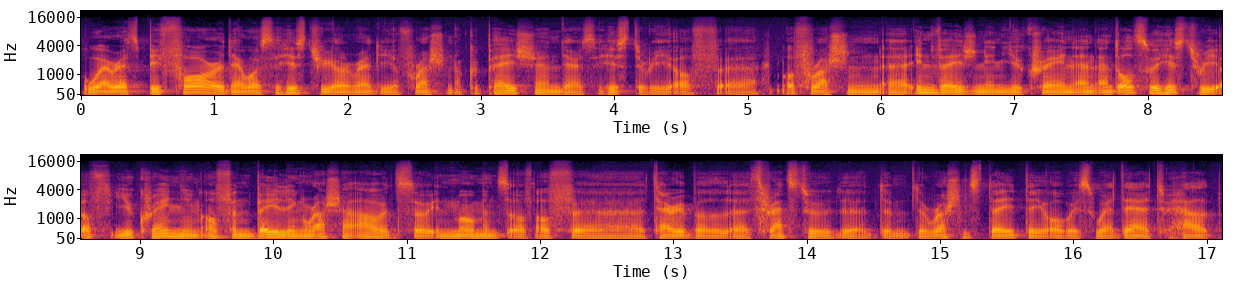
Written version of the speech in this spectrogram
Whereas before there was a history already of Russian occupation, there's a history of uh, of Russian uh, invasion in Ukraine, and, and also a history of Ukrainian often bailing Russia out. So in moments of, of uh, terrible uh, threats to the, the, the Russian state, they always were there to help.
